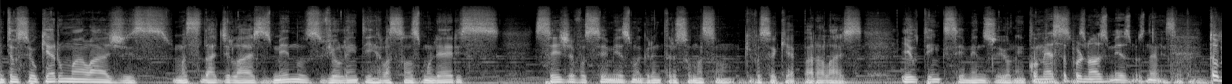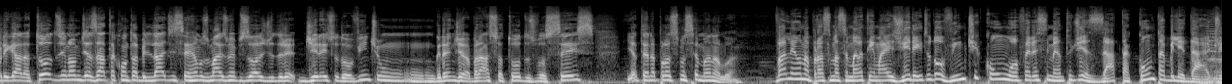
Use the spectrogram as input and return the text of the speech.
Então, se eu quero uma Lages, uma cidade de Lages menos violenta em relação às mulheres, seja você mesmo a grande transformação que você quer para Lages. Eu tenho que ser menos violento. Começa por nós mesmos, né? Exatamente. Muito obrigado a todos. Em nome de Exata Contabilidade, encerramos mais um episódio de Dire- Direito do Ouvinte. Um, um grande abraço a todos vocês e até na próxima semana, Luan. Valeu, na próxima semana tem mais Direito do Ouvinte com o oferecimento de exata contabilidade.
